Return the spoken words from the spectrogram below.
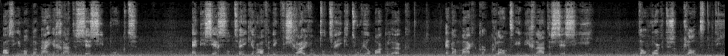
als iemand bij mij een gratis sessie boekt en die zegt tot twee keer af en ik verschuif hem tot twee keer toe heel makkelijk. En dan maak ik er klant in die gratis sessie. Dan wordt het dus een klant die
